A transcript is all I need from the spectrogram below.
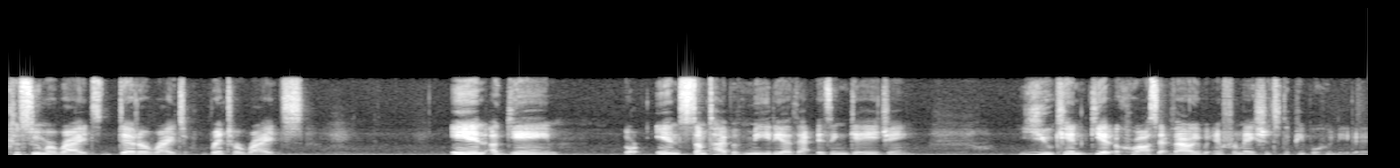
consumer rights, debtor rights, renter rights in a game or in some type of media that is engaging, you can get across that valuable information to the people who need it.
